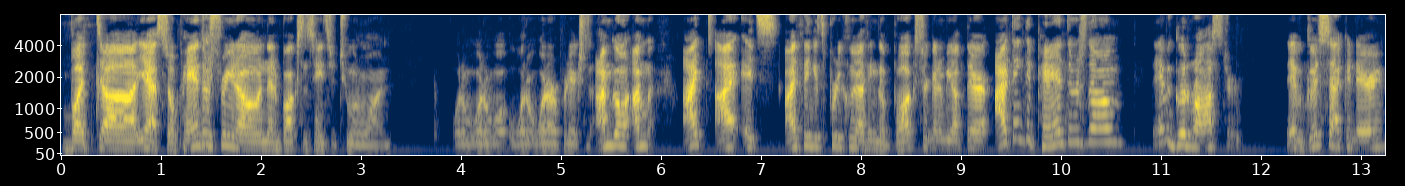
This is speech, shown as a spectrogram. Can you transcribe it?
but uh, yeah, so Panthers three and zero, and then Bucs and Saints are two and one. What are, what are, what are, what are our predictions? I'm going. I'm I I it's I think it's pretty clear. I think the Bucs are going to be up there. I think the Panthers though they have a good roster. They have a good secondary.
